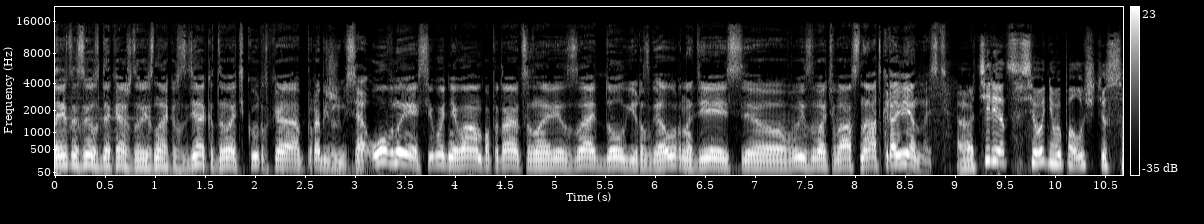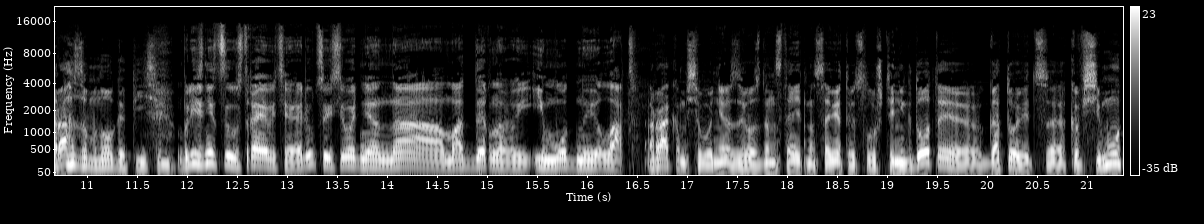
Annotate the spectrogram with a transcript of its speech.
Советы звезд для каждого из знаков зодиака. Давайте коротко пробежимся. Овны сегодня вам попытаются навязать долгий разговор, надеясь э, вызвать вас на откровенность. Э, Телец, сегодня вы получите сразу много писем. Близнецы устраивайте революции сегодня на модерновый и модный лад. Раком сегодня звезды настоятельно советуют слушать анекдоты, готовиться ко всему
